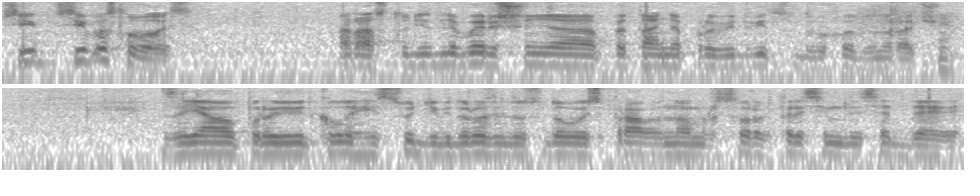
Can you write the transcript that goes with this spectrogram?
Всі, всі висловились? Раз, тоді для вирішення питання про відвід суд виходить на речі. Заява про відвід колегії суддів від розгляду судової справи номер 4379.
